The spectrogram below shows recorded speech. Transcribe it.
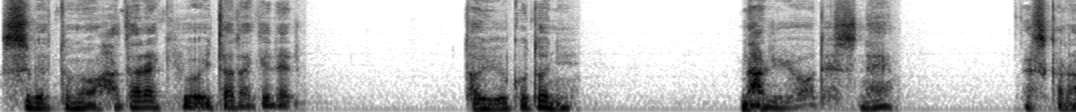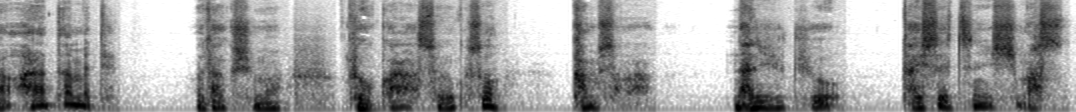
全ての働きをいただけれるということになるようですね。ですから改めて私も今日からそれこそ神様成り行きを大切にします。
